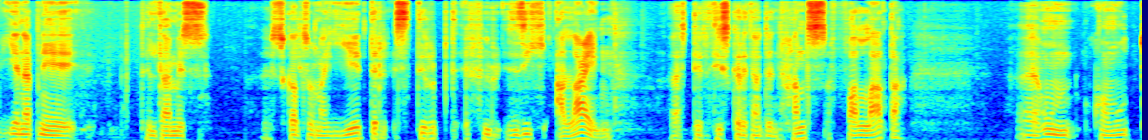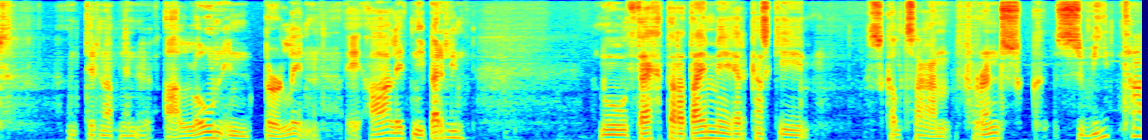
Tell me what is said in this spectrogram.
Ég nefni til dæmis skald svona Jeder styrpt für sich allein eftir þískaritjandin Hans Fallada eh, hún kom út undir nafninu Alone in Berlin A-leitin í Berlín nú þekktara dæmi er kannski skaldsagan Frönsk Svíta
